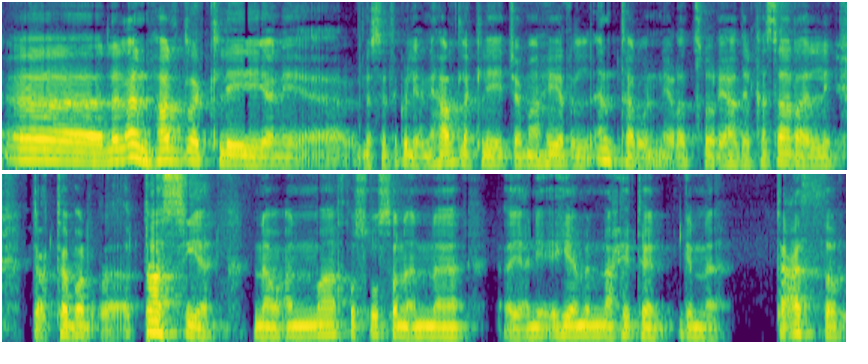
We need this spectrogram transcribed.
أه للعلم hard luck لي يعني آه، نسيت أقول يعني hard luck لجماهير الإنتر والنيرازوري هذه الخسارة اللي تعتبر قاسية نوعا ما خصوصا أن يعني هي من ناحيتين. قلنا تعثر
